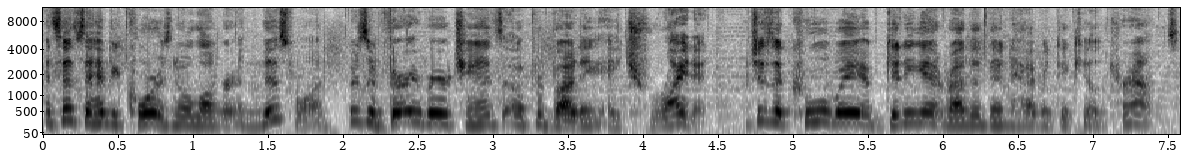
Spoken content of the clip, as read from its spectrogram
and since the heavy core is no longer in this one, there's a very rare chance of providing a trident, which is a cool way of getting it rather than having to kill drowns.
